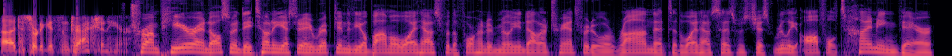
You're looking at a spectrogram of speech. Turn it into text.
uh, to sort of get some traction here. Trump here and also in Daytona yesterday ripped into the Obama White House for the $400 million transfer to Iran that uh, the White House says was just really awful timing there.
